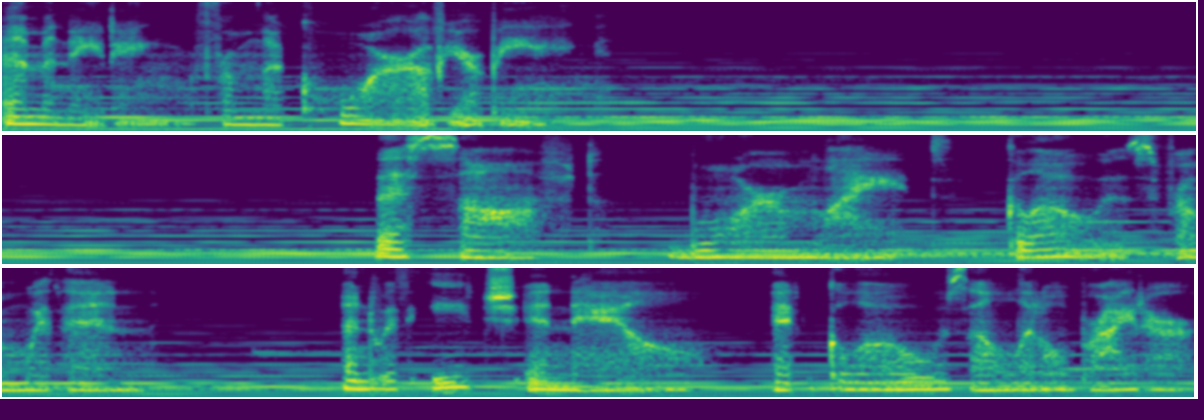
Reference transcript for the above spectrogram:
emanating from the core of your being. This soft, warm light glows from within, and with each inhale, it glows a little brighter.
